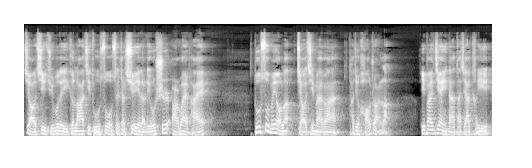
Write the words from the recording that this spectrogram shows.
脚气局部的一个垃圾毒素，随着血液的流失而外排，毒素没有了，脚气慢慢它就好转了。一般建议呢，大家可以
